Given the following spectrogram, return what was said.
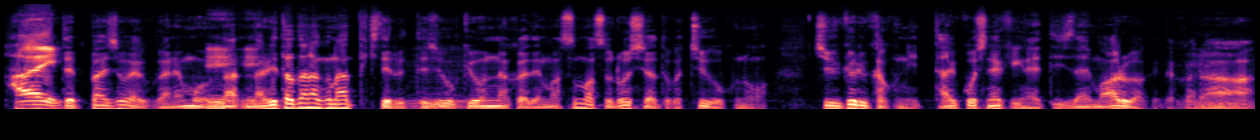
撤廃条約がね、もうな、えー、成り立たなくなってきてるって状況の中で、ますますロシアとか中国の中距離核に対抗しなきゃいけないって時代もあるわけだから、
